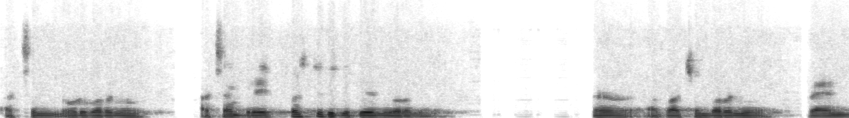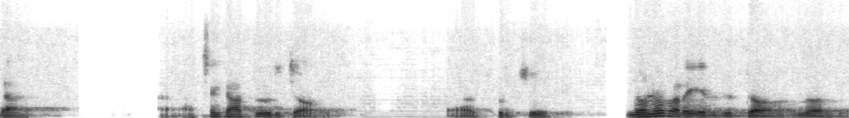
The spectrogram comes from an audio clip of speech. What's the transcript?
അച്ഛനോട് പറഞ്ഞു അച്ഛൻ ബ്രേക്ക്ഫാസ്റ്റ് കിട്ടിയെന്ന് പറഞ്ഞു. അപ്പൊ അച്ഛൻ പറഞ്ഞു വേണ്ട അച്ഛൻ കാപ്പി കുടിച്ചോ? കുടിച്ചു. നുണ പറയരുത് കേട്ടോ എന്ന് പറഞ്ഞു.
